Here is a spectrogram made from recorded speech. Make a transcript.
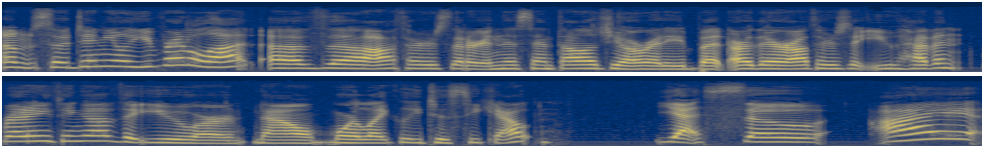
Um, so Danielle, you've read a lot of the authors that are in this anthology already, but are there authors that you haven't read anything of that you are now more likely to seek out? Yes. So I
